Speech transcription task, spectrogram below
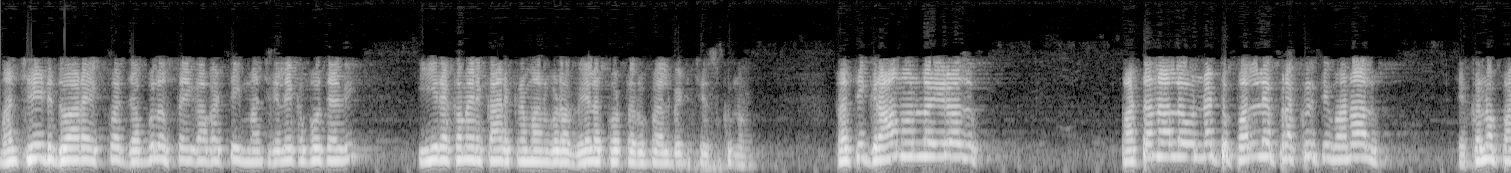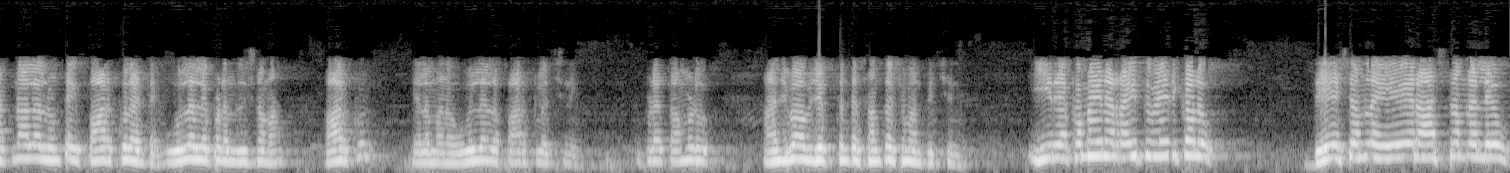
మంచినీటి ద్వారా ఎక్కువ జబ్బులు వస్తాయి కాబట్టి మంచిగా లేకపోతే అవి ఈ రకమైన కార్యక్రమాన్ని కూడా వేల కోట్ల రూపాయలు పెట్టి చేసుకున్నాం. ప్రతి గ్రామంలో ఈరోజు పట్టణాల్లో ఉన్నట్టు పల్లె ప్రకృతి వనాలు ఎక్కడో పట్టణాలలో ఉంటాయి పార్కులు అంటే. ఊళ్ళలో ఎప్పుడైనా చూసినామా? పార్కులు ఇలా మన ఊళ్ళల్లో పార్కులు వచ్చినాయి. ఇప్పుడే తమ్ముడు అంజబాబు చెప్తుంటే సంతోషం అనిపించింది. ఈ రకమైన రైతు వేదికలు దేశంలో ఏ రాష్ట్రంలో లేవు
